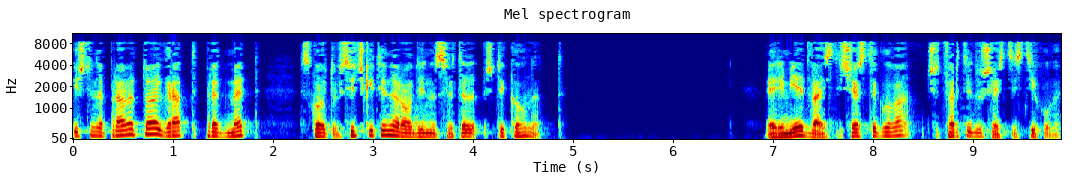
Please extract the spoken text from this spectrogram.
и ще направя този град предмет с който всичките народи на света ще кълнат. Еремия 26 глава, 4 до 6 стихове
